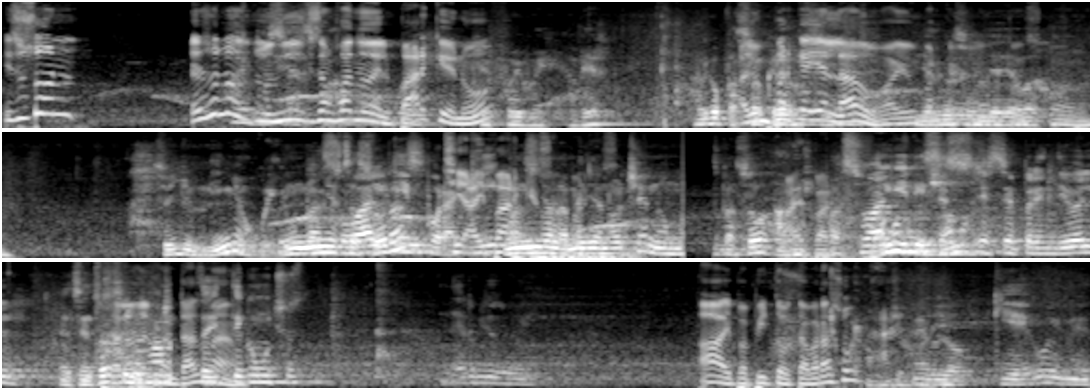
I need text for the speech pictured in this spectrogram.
Esos son. Esos son los, los niños que están jugando en el parque, ¿no? ¿Qué fue, güey? A ver. Algo pasó, Hay un creo. parque ahí al lado. Hay un Y algo parque se ahí al lado, Soy un niño, güey. ¿Un niño a pasó alguien horas? por Sí, hay aquí. parques. ¿Un niño a la medianoche? No, ¿qué pasó? A ver. Pasó alguien y se, se prendió el. El sensor. El fantasma. Estoy- Tengo muchos nervios, güey. Ay, papito, ¿te abrazo? Ay, Me bloqueé, güey. Me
